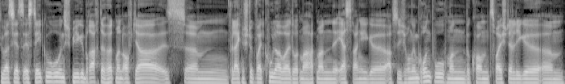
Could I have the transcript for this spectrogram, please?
du hast jetzt Estate Guru ins Spiel gebracht, da hört man oft, ja, ist ähm, vielleicht ein Stück weit cooler, weil dort mal hat man eine erstrangige Absicherung im Grundbuch, man bekommt zweistellige ähm, ähm,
